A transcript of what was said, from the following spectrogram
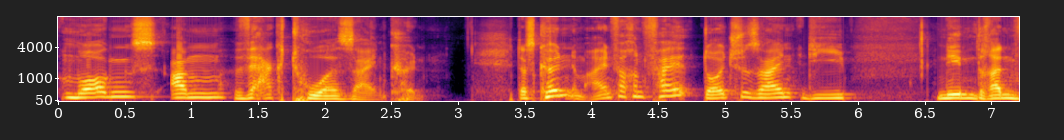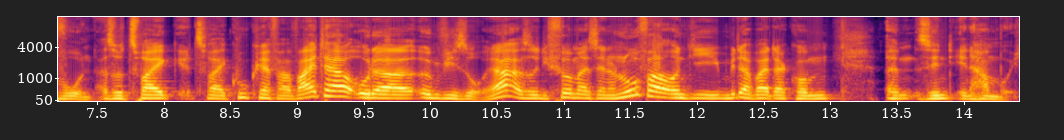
morgens am Werktor sein können. Das können im einfachen Fall Deutsche sein, die nebendran wohnen. Also zwei, zwei Kuhkäfer weiter oder irgendwie so. Ja? Also die Firma ist in Hannover und die Mitarbeiter kommen, ähm, sind in Hamburg.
